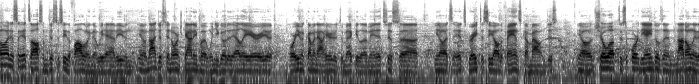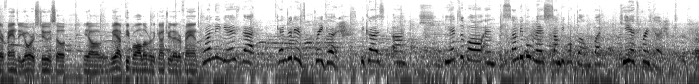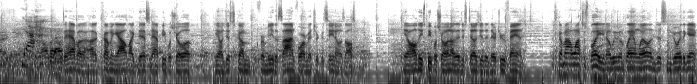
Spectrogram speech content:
what? It's it's awesome just to see the following that we have. Even you know, not just in Orange County, but when you go to the LA area or even coming out here to Temecula. I mean, it's just uh, you know, it's it's great to see all the fans come out and just you know show up to support the Angels, and not only they're fans of yours too. So you know, we have people all over the country that are fans. One thing is that Kendrick is pretty good because um, he hits the ball, and some people miss, some people don't, but he hits pretty good. Yeah. To have a, a coming out like this and have people show up, you know, just to come for me to sign for them at your casino is awesome. You know, all these people showing up, that just tells you that they're true fans. Just come out and watch us play. You know, we've been playing well and just enjoy the game.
